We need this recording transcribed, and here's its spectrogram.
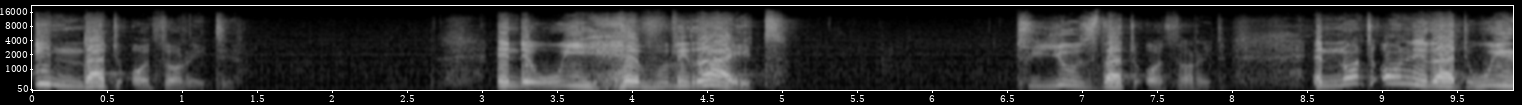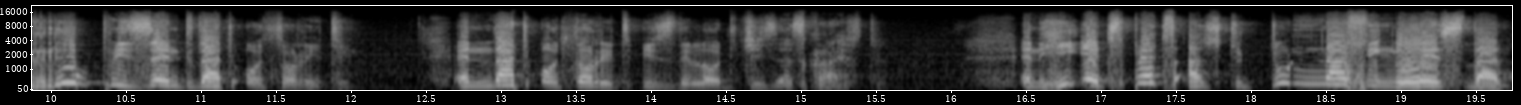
in that authority. And we have the right to use that authority. And not only that, we represent that authority. And that authority is the Lord Jesus Christ. And He expects us to do nothing less than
